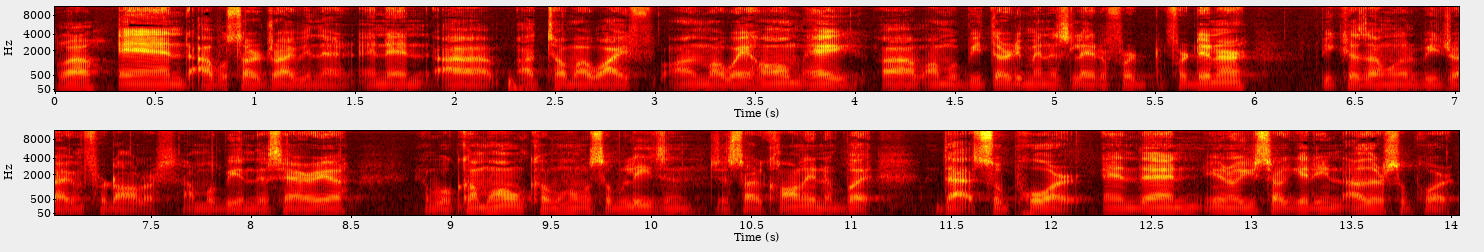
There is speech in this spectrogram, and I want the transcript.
Wow. And I will start driving there. And then uh, I tell my wife on my way home, hey, um, I'm going to be 30 minutes later for, for dinner because I'm going to be driving for dollars. I'm going to be in this area. And we'll come home, come home with some leads and just start calling them. But that support. And then, you know, you start getting other support.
